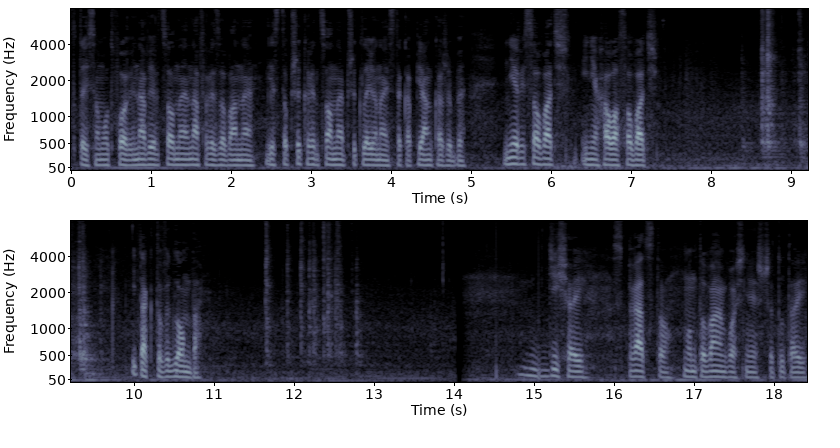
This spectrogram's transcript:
tutaj są otwory nawiercone, nafrezowane, jest to przykręcone, przyklejona jest taka pianka, żeby nie rysować i nie hałasować. I tak to wygląda. Dzisiaj z prac to montowałem właśnie jeszcze tutaj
